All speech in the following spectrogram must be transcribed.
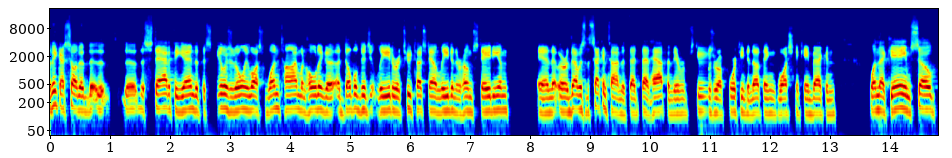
think I saw the the the, the stat at the end that the Steelers had only lost one time when holding a, a double digit lead or a two touchdown lead in their home stadium and that, or that was the second time that that, that happened. Were Steelers were up fourteen to nothing. Washington came back and won that game. So,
